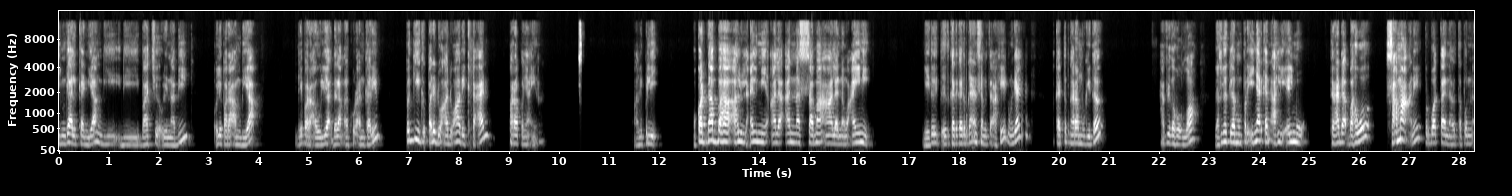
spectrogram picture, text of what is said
tinggalkan yang di, dibaca oleh Nabi, oleh para ambiya, okay, para awliya dalam Al-Quran Karim, pergi kepada doa-doa rekaan para penyair. Ini pelik. Waqad nabbaha ahlul ilmi ala anna sama'a ala naw'aini. Itu kata-kata berkenaan sampai terakhir. Kemudian, kata pengaramu kita, Hafizahullah, dan sehingga telah memperingatkan ahli ilmu terhadap bahawa sama ni perbuatan ataupun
